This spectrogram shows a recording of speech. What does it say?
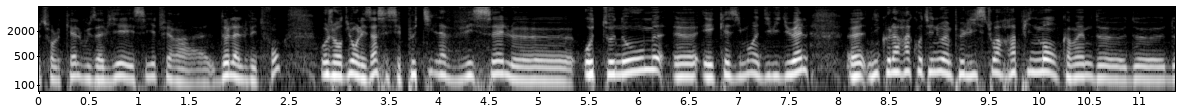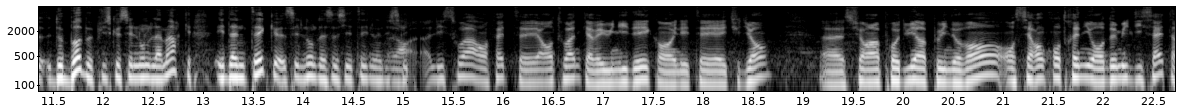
sur lequel vous aviez essayé de faire de la levée de fonds. Aujourd'hui, on les a, c'est ces petits lave-vaisselle autonomes et quasiment individuels. Nicolas, racontez-nous un peu l'histoire rapidement quand même de, Bob, puisque c'est le nom de la marque, et Dantech, c'est le nom de la société de l'industrie. L'histoire, en fait, c'est Antoine qui avait une idée quand il était étudiant euh, sur un produit un peu innovant. On s'est rencontrés nous en 2017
